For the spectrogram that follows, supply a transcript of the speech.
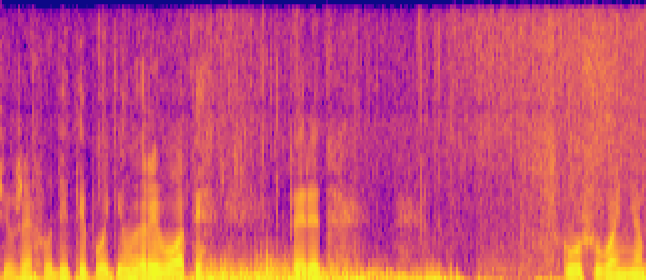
Чи вже ходити потім виривати перед скошуванням.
